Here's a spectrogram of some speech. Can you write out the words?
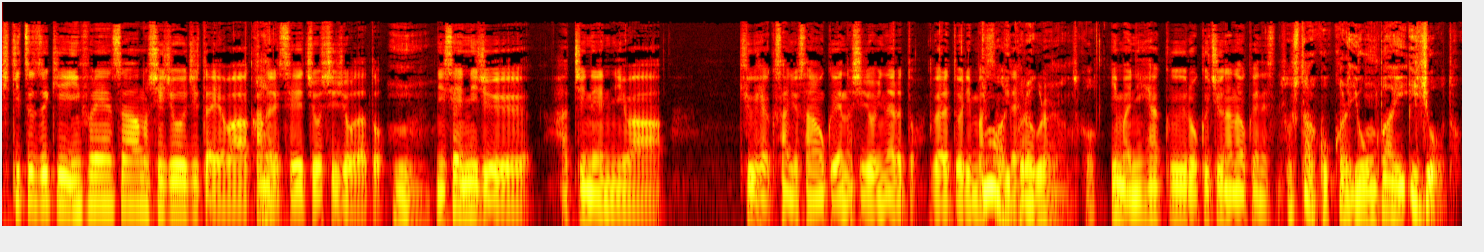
引き続きインフルエンサーの市場自体はかなり成長市場だと。うん。2028年には933億円の市場になると言われておりますので今はいく、らぐらいなんですか？今267億円ですね。そしたらここから4倍以上と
